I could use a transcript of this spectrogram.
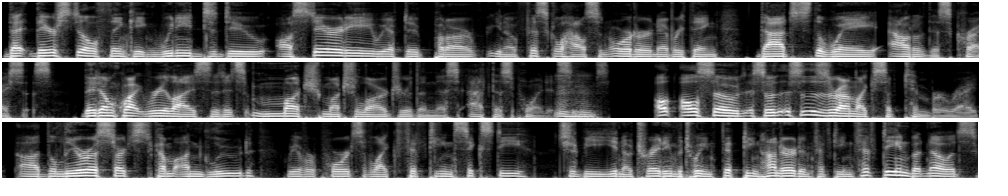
that they're still thinking we need to do austerity. We have to put our you know fiscal house in order and everything. That's the way out of this crisis. They don't quite realize that it's much much larger than this at this point it Mhm. seems also so, so this is around like september right uh, the lira starts to come unglued we have reports of like 1560 it should be you know trading between 1500 and 1515 but no it's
